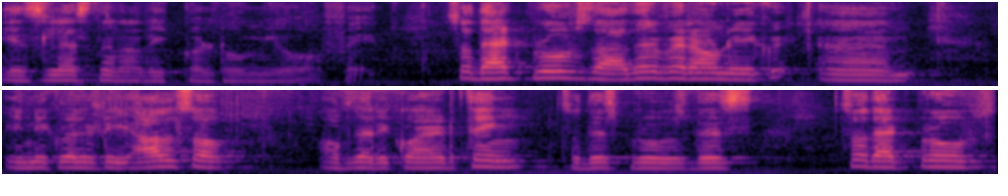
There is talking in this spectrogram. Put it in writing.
is less than or equal to mu of a. So, that proves the other way around um, inequality also of the required thing. So, this proves this. So, that proves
